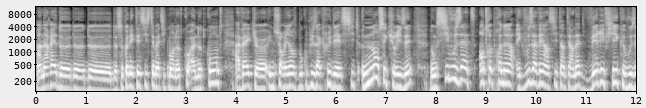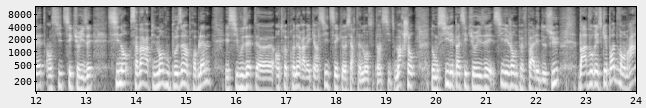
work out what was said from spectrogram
un arrêt de, de, de, de, se connecter systématiquement à notre, à notre compte, avec euh, une surveillance beaucoup plus accrue des sites non sécurisés. Donc si vous êtes entrepreneur et que vous avez un site internet, vérifiez que vous êtes en site sécurisé. Sinon, ça va rapidement vous poser un problème. Et si vous êtes euh, entrepreneur avec un site, c'est que certainement c'est un site marchand. Donc s'il n'est pas sécurisé, si les gens ne peuvent pas aller dessus, bah vous risquez pas de vendre. Hein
